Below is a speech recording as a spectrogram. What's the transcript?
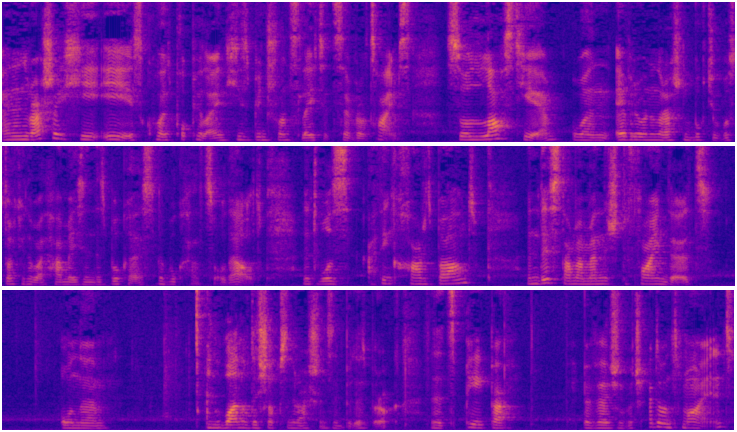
And in Russia, he is quite popular and he's been translated several times. So last year, when everyone on the Russian booktube was talking about how amazing this book is, the book had sold out. It was, I think, hardbound. And this time I managed to find it on a in one of the shops in Russia in. Petersburg and it's paper paper version which I don't mind.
